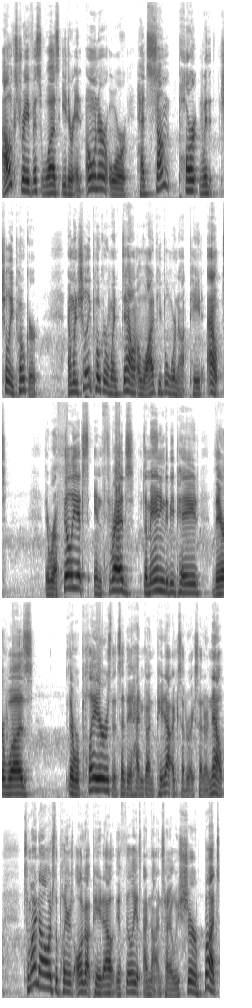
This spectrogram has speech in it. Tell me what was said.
Alex Dreyfus was either an owner or had some part with Chili Poker. And when Chili Poker went down, a lot of people were not paid out. There were affiliates in threads demanding to be paid. There was there were players that said they hadn't gotten paid out, etc., etc. Now, to my knowledge, the players all got paid out. The affiliates, I'm not entirely sure, but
